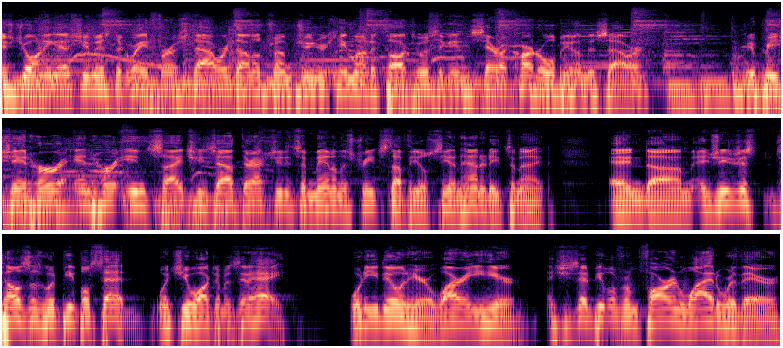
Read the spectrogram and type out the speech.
just joining us, you missed the great first hour. Donald Trump Jr. came on to talk to us. Again, Sara Carter will be on this hour. We appreciate her and her insight. She's out there. Actually, did some man on the street stuff that you'll see on Hannity tonight. And, um, and she just tells us what people said when she walked up and said, Hey, what are you doing here? Why are you here? And she said people from far and wide were there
